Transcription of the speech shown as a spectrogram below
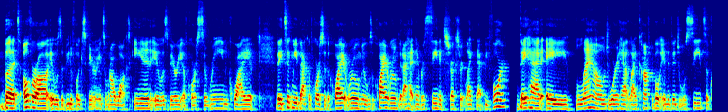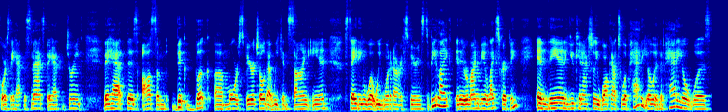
But overall, it was a beautiful experience. When I walked in, it was very, of course, serene, quiet. They took me back, of course, to the quiet room. It was a quiet room that I had never seen it structured like that before. They had a lounge where it had like comfortable individual seats. Of course, they had the snacks, they had the drink, they had this awesome big book, um, more spiritual, that we can sign in, stating what we wanted our experience to be like. And it reminded me of like scripting. And then you can actually walk out to a patio, and the patio was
